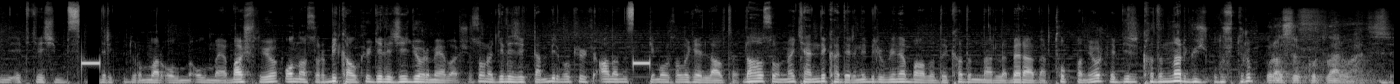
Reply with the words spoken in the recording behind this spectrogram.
bir etkileşim, bir s**lerik bir durumlar olma, olmaya başlıyor. Ondan sonra bir kalkıyor geleceği görmeye başlıyor. Sonra gelecekten bir bakıyor ki ananı s**eyim ortalık 56. Daha sonra kendi kaderini birbirine bağladığı kadınlarla beraber toplanıyor ve bir kadınlar gücü oluşturup Burası Kurtlar Vadisi.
